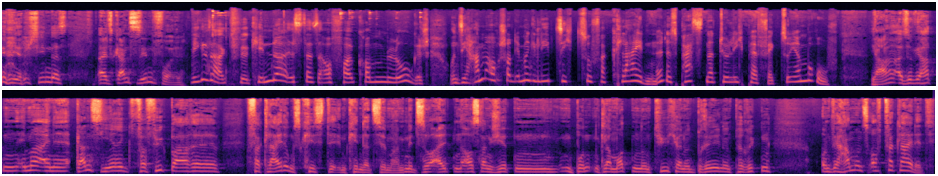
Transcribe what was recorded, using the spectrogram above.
mir erschien das als ganz sinnvoll. Wie gesagt, für Kinder ist das auch vollkommen logisch. Und sie haben auch schon immer geliebt, sich zu verkleiden. Ne? Das passt natürlich perfekt zu ihrem Beruf. Ja, also wir hatten immer eine ganzjährig verfügbare Verkleidungskiste im Kinderzimmer mit so alten, ausrangierten, bunten Klamotten und Tüchern und Brillen und Perücken. Und wir haben uns oft verkleidet.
